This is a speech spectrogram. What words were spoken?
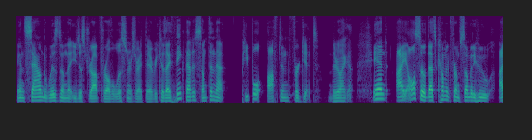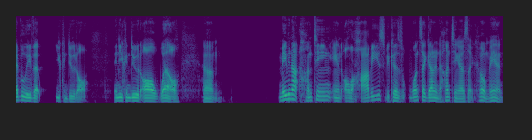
and sound wisdom that you just dropped for all the listeners right there because I think that is something that people often forget. They're like, and I also, that's coming from somebody who I believe that you can do it all and you can do it all well. Um, maybe not hunting and all the hobbies because once I got into hunting, I was like, oh man,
